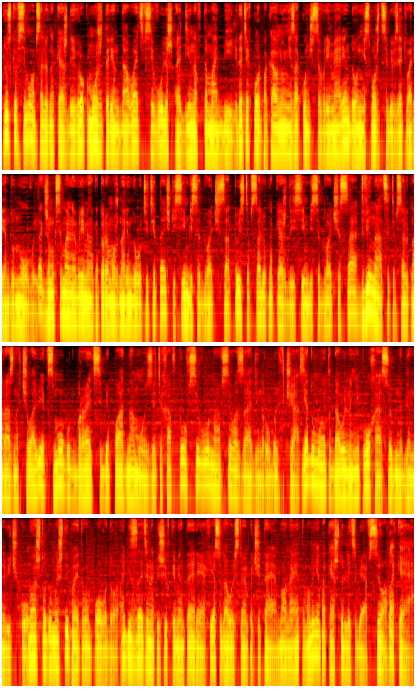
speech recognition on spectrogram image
Плюс ко всему, абсолютно каждый игрок может арендовать всего лишь один автомобиль. И до тех пор, пока у него не закончится время аренды, он не сможет себе взять в аренду новый. Также максимальное время, на которое можно арендовать эти тачки, 72 часа. То есть абсолютно каждые 72 часа 12 абсолютно разных человек смогут брать себе по одному из этих авто всего-навсего за 1 рубль в час. Я думаю, это довольно неплохо, особенно для новичков. Ну а что думаешь ты по этому поводу? Обязательно пиши в комментариях, я с удовольствием почитаю. Ну а на этом у меня пока что для тебя все. Пока!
